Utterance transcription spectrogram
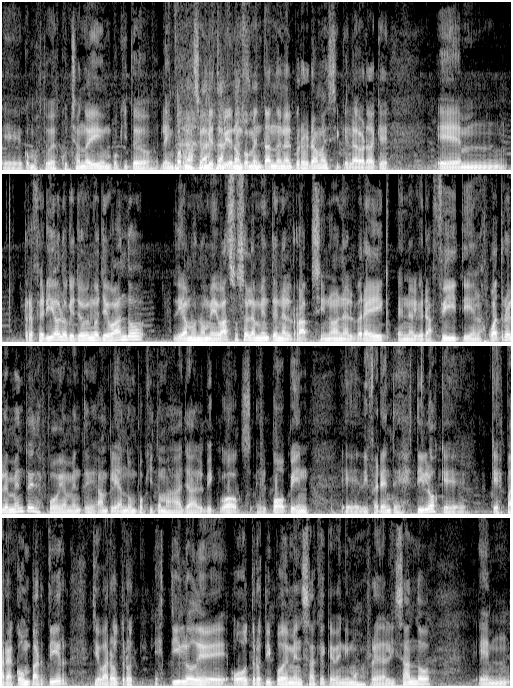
Eh, como estuve escuchando ahí un poquito la información que estuvieron comentando en el programa, así que la verdad que em, referido a lo que yo vengo llevando, digamos, no me baso solamente en el rap, sino en el break, en el graffiti, en los cuatro elementos y después obviamente ampliando un poquito más allá el big box, el popping, eh, diferentes estilos que, que, es para compartir, llevar otro estilo de otro tipo de mensaje que venimos realizando. Em,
